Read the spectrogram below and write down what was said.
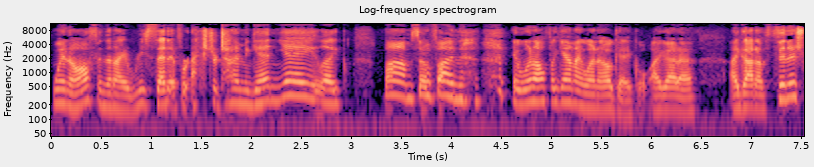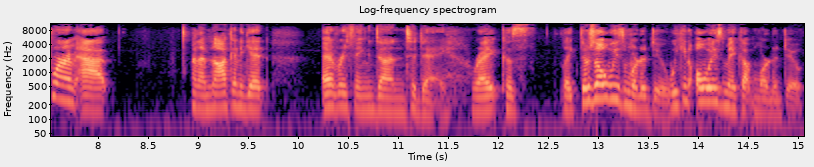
went off, and then I reset it for extra time again, yay, like, mom, so fun. it went off again. I went, okay, cool. I gotta, I gotta finish where I'm at, and I'm not gonna get everything done today, right? Because like there's always more to do. We can always make up more to do.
